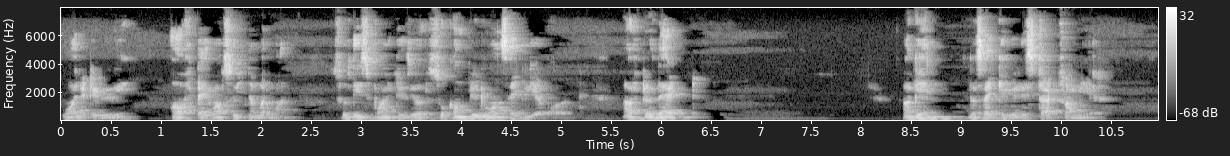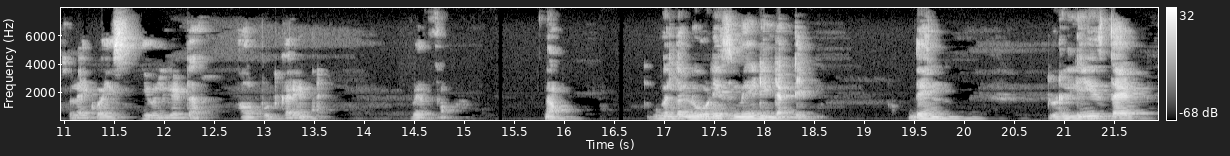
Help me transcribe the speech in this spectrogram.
180 degree off time of switch number 1. So this point is your so complete one cycle you got. After that again the cycle will start from here. So likewise you will get the output current waveform. Now, when the load is made inductive, then to release that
